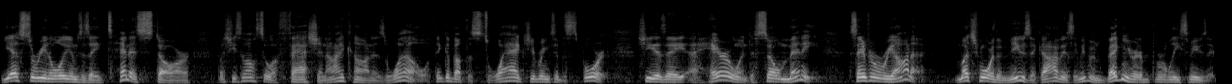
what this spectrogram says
Yes, Serena Williams is a tennis star, but she's also a fashion icon as well. Think about the swag she brings to the sport. She is a, a heroine to so many. Same for Rihanna much more than music, obviously. We've been begging her to release music.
